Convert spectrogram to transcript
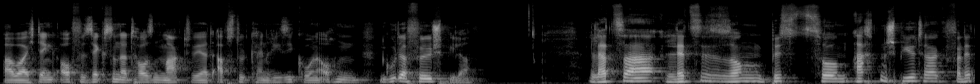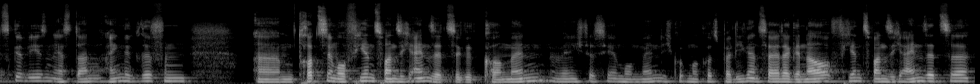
Aber ich denke auch für 600.000 Marktwert absolut kein Risiko und auch ein, ein guter Füllspieler. Latza letzte Saison bis zum achten Spieltag verletzt gewesen, erst dann eingegriffen, ähm, trotzdem auf 24 Einsätze gekommen. Wenn ich das hier im Moment, ich gucke mal kurz bei Liga Insider, genau 24 Einsätze,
